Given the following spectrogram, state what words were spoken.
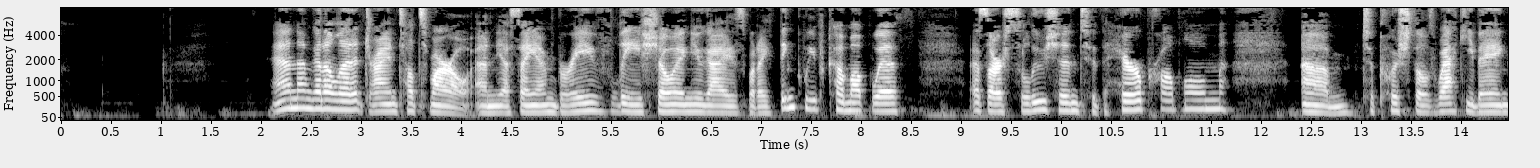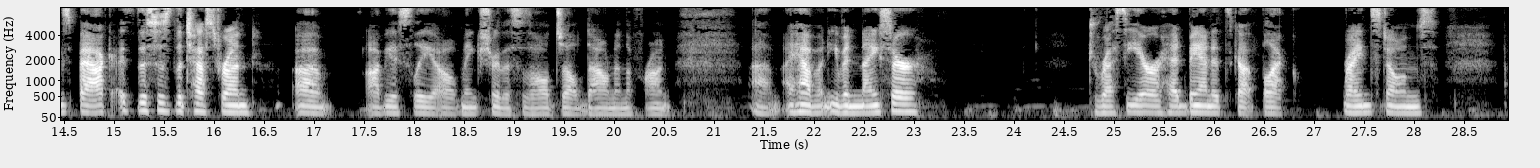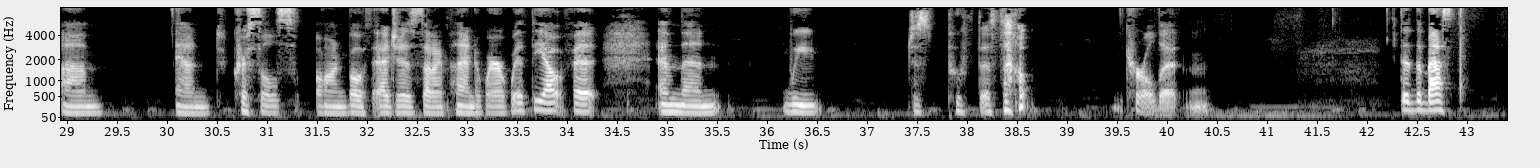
And I'm going to let it dry until tomorrow. And yes, I am bravely showing you guys what I think we've come up with as our solution to the hair problem um, to push those wacky bangs back. This is the test run. Um, obviously, I'll make sure this is all gelled down in the front. Um, I have an even nicer dressier headband. It's got black rhinestones um, and crystals along both edges that I plan to wear with the outfit. And then we just poofed this up, curled it, and did the best.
